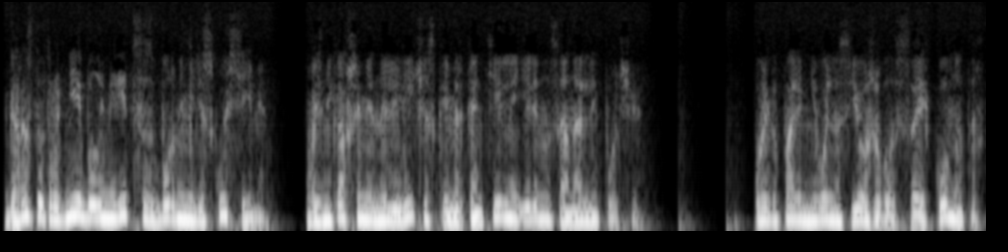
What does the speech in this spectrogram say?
Гораздо труднее было мириться с бурными дискуссиями, возникавшими на лирической, меркантильной или национальной почве. Ольга Палем невольно съеживалась в своих комнатах,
